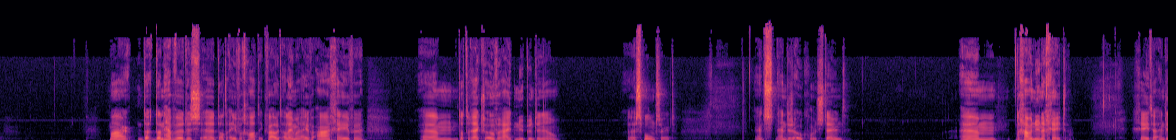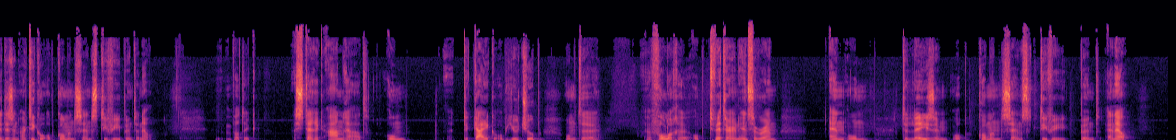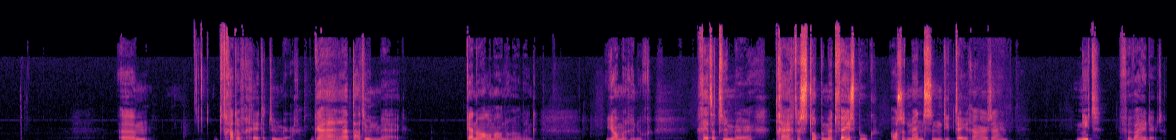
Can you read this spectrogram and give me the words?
Maar da- dan hebben we dus eh, dat even gehad. Ik wou het alleen maar even aangeven. ehm, dat de Rijksoverheid nu.nl eh, sponsort. En, en dus ook gewoon steunt. Ehm, dan gaan we nu naar Greta. Greta, en dit is een artikel op commonsensTV.nl. Wat ik sterk aanraad om te kijken op YouTube, om te eh, volgen op Twitter en Instagram en om te lezen op commonsensTV.nl. Ehm, het gaat over Greta Thunberg. Greta Thunberg. Kennen we allemaal nog wel, denk ik. Jammer genoeg. Greta Thunberg dreigt te stoppen met Facebook als het mensen die tegen haar zijn niet verwijdert.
